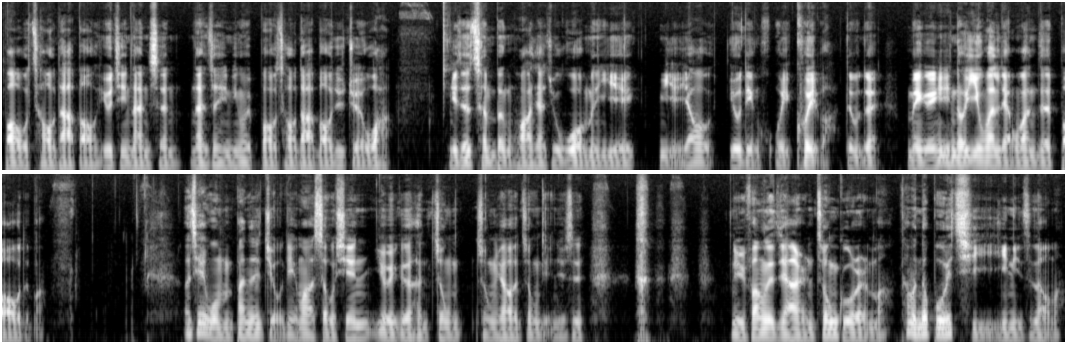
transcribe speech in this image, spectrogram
包超大包，尤其男生，男生一定会包超大包，就觉得哇，你这成本花下去，我们也也要有点回馈吧，对不对？每个人一定都一万两万在包的嘛。而且我们办在酒店的话，首先有一个很重重要的重点就是。”女方的家人，中国人嘛，他们都不会起疑，你知道吗？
